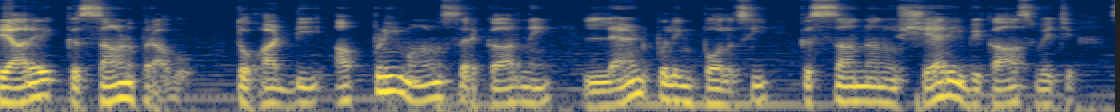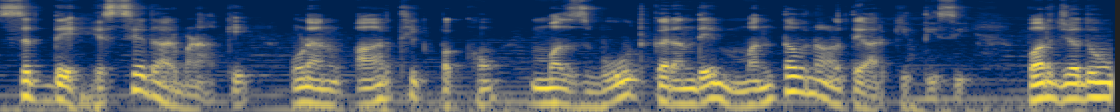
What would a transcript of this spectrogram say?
ਪਿਆਰੇ ਕਿਸਾਨ ਭਰਾਵੋ, ਤੁਹਾਡੀ ਆਪਣੀ ਮਾਨ ਸਰਕਾਰ ਨੇ ਲੈਂਡ ਪੁਲਿੰਗ ਪਾਲਿਸੀ ਕਿਸਾਨਾਂ ਨੂੰ ਸ਼ਹਿਰੀ ਵਿਕਾਸ ਵਿੱਚ ਸਿੱਧੇ ਹਿੱਸੇਦਾਰ ਬਣਾ ਕੇ ਉਹਨਾਂ ਨੂੰ ਆਰਥਿਕ ਪੱਖੋਂ ਮਜ਼ਬੂਤ ਕਰਨ ਦੇ ਮੰਤਵ ਨਾਲ ਤਿਆਰ ਕੀਤੀ ਸੀ। ਪਰ ਜਦੋਂ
